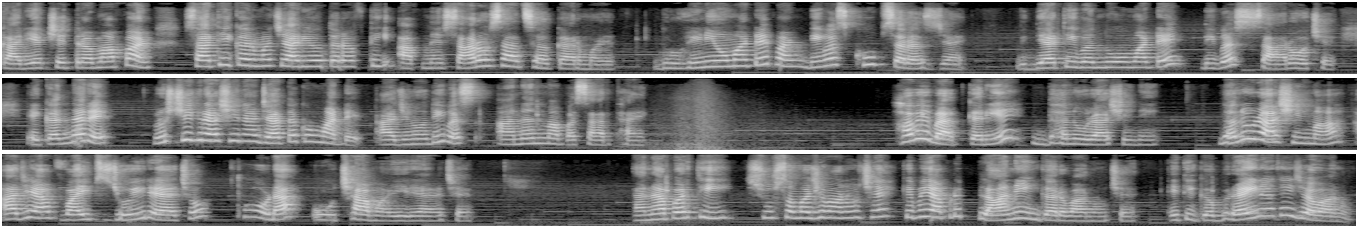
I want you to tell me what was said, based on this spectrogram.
કાર્યક્ષેત્રમાં પણ સાથી કર્મચારીઓ તરફથી આપને સારો સાથ સહકાર મળે. ગૃહિણીઓ માટે પણ દિવસ ખૂબ સરસ જાય. વિદ્યાર્થી બંધુઓ માટે દિવસ સારો છે. એકંદરે વૃશ્ચિક રાશિના જાતકો માટે આજનો દિવસ આનંદમાં પસાર થાય. હવે વાત કરીએ ધનુ રાશિની. ધનુ રાશિમાં આજે આપ વાઇબ્સ જોઈ રહ્યા છો, થોડા ઓછા મળી રહ્યા છે. આના પરથી શું સમજવાનું છે કે ભાઈ આપણે પ્લાનિંગ કરવાનું છે, એથી ગભરાઈ નથી જવાનું.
